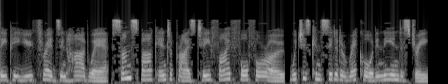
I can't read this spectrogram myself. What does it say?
CPU threads in hardware Sun SPARC Enterprise T5440, which is considered a record in the industry.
